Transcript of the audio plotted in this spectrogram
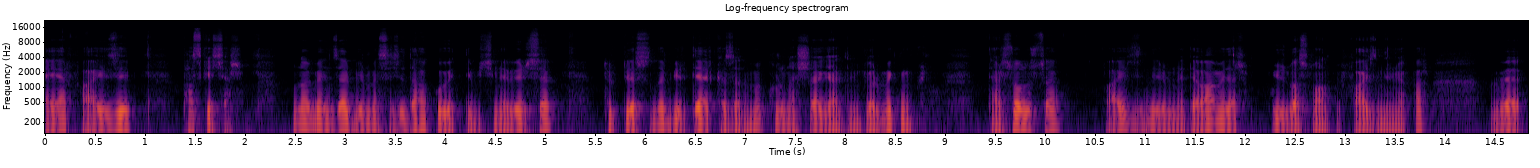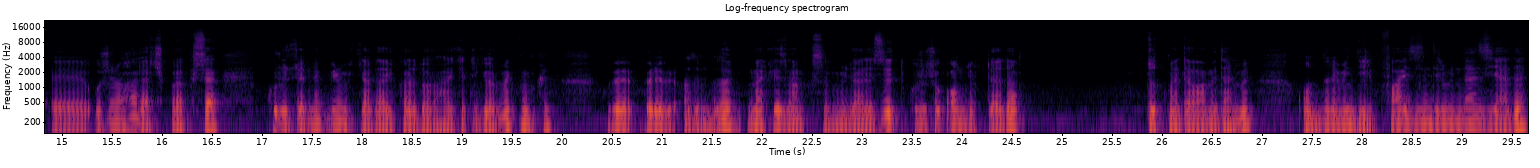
Eğer faizi pas geçer, buna benzer bir mesajı daha kuvvetli biçimde verirse Türk lirasında bir değer kazanımı kurun aşağı geldiğini görmek mümkün. Tersi olursa faiz indirimine devam eder. 100 basmalık bir faiz indirim yapar ve e, ucunu hala açık bırakırsa kur üzerine bir miktar daha yukarı doğru hareketi görmek mümkün. Ve böyle bir adımda da Merkez Bankası müdahalesi kuru çok 14 lirada tutmaya devam eder mi? Ondan emin değilim. Faiz indiriminden ziyade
